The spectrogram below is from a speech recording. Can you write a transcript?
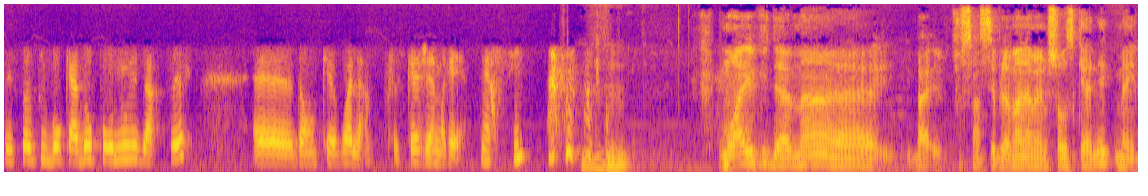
c'est ça le plus beau cadeau pour nous les artistes. donc voilà, c'est ce que j'aimerais. Merci. Moi, évidemment, euh, ben, sensiblement la même chose qu'Annick, mais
